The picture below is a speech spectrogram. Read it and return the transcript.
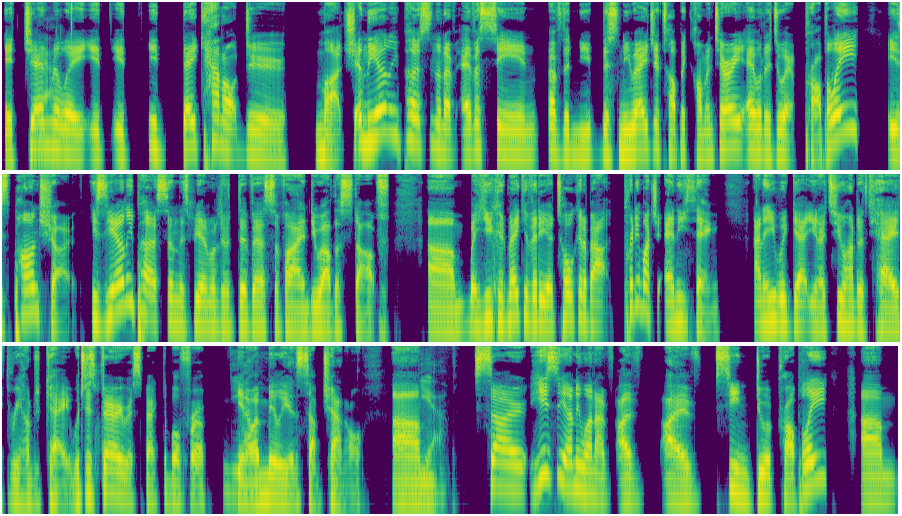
It generally it it it they cannot do much. And the only person that I've ever seen of the new this new age of topic commentary able to do it properly is Poncho. He's the only person that's been able to diversify and do other stuff. Um, but he could make a video talking about pretty much anything, and he would get you know 200k, 300k, which is very respectable for a you know a million sub channel. Um, yeah so he's the only one I've I've I've seen do it properly. Um,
